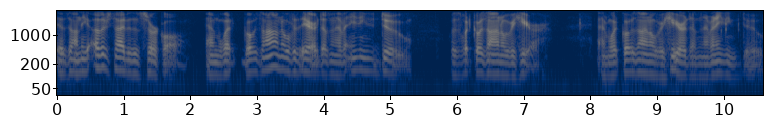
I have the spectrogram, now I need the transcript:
is on the other side of the circle, and what goes on over there doesn't have anything to do with what goes on over here. And what goes on over here doesn't have anything to do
